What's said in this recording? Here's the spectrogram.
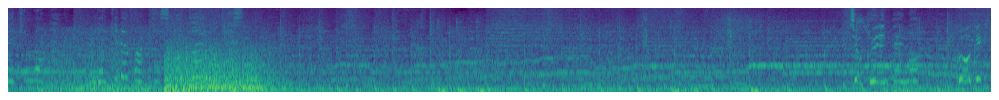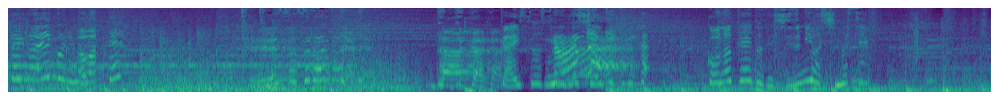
敵もできれば助けたいのです直縁隊も攻撃隊の援護に回って偵察だってだから改装された衝撃型この程度で沈みはしません飛行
